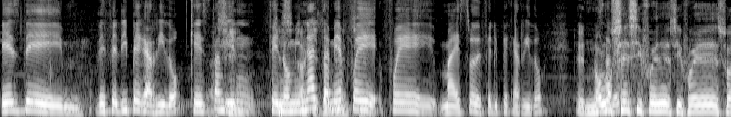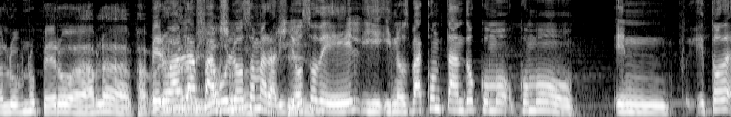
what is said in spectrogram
es de, Felipe Garrido, que es también fenomenal. también, fue, fue maestro de Felipe Garrido. Eh, no lo sé si fue, si fue su alumno, pero habla Pero habla fabuloso, maravilloso de él y, nos va contando cómo, cómo en, toda,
